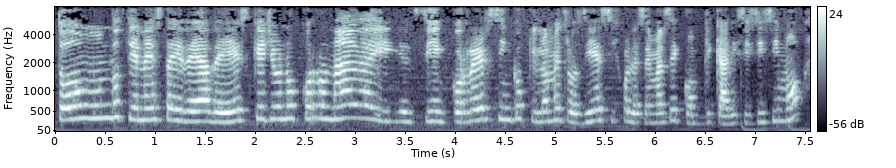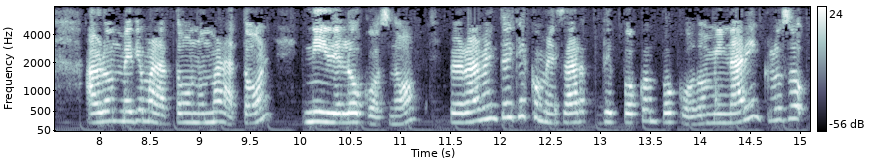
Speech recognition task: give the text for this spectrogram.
todo mundo tiene esta idea de es que yo no corro nada y sin correr 5 kilómetros 10, híjole, se me hace complicadísimo. Ahora un medio maratón, un maratón, ni de locos, ¿no? Pero realmente hay que comenzar de poco en poco, dominar incluso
